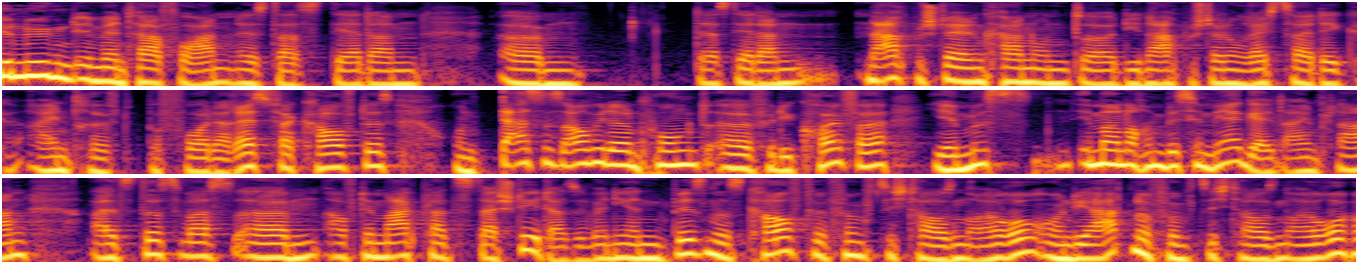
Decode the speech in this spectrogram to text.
genügend Inventar vorhanden ist, dass der dann ähm, dass der dann nachbestellen kann und äh, die Nachbestellung rechtzeitig eintrifft, bevor der Rest verkauft ist. Und das ist auch wieder ein Punkt äh, für die Käufer. Ihr müsst immer noch ein bisschen mehr Geld einplanen als das, was ähm, auf dem Marktplatz da steht. Also wenn ihr ein Business kauft für 50.000 Euro und ihr habt nur 50.000 Euro,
